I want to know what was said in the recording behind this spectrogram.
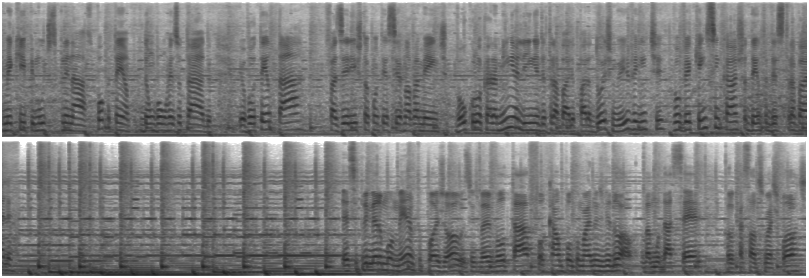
uma equipe multidisciplinar, pouco tempo, deu um bom resultado. Eu vou tentar fazer isto acontecer novamente. Vou colocar a minha linha de trabalho para 2020, vou ver quem se encaixa dentro desse trabalho. Esse primeiro momento, pós-jogos, a gente vai voltar a focar um pouco mais no individual. Vai mudar a série, colocar saltos mais fortes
